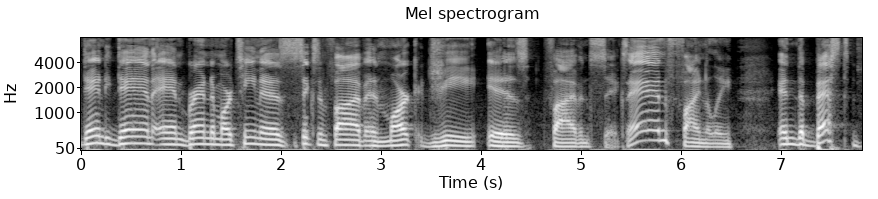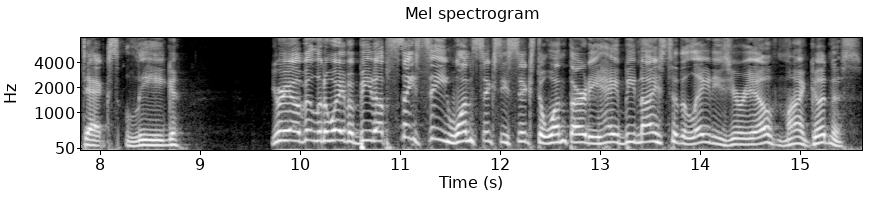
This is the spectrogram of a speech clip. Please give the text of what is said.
Dandy Dan and Brandon Martinez six and five, and Mark G is five and six. And finally, in the Best Decks League, Uriel Villanueva beat up CC 166 to 130. Hey, be nice to the ladies, Uriel. My goodness.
